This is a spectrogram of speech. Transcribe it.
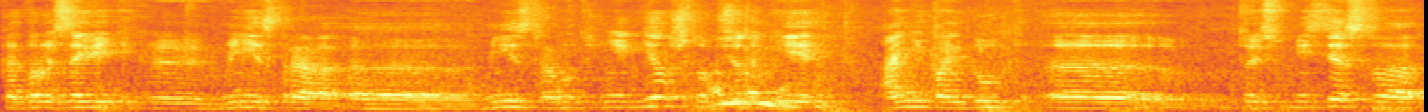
который советник э, министра, министра внутренних дел, что все-таки они пойдут, то есть Министерство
